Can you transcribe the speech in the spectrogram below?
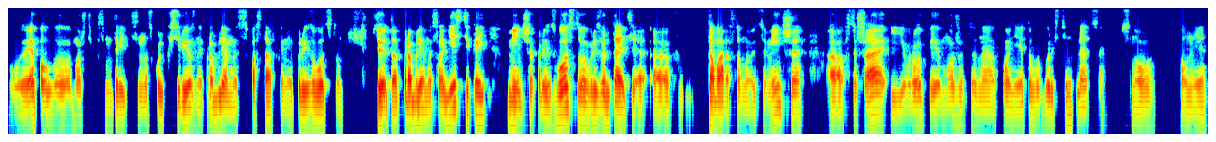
у Apple вы можете посмотреть, насколько серьезные проблемы с поставками и производством. Все это проблемы с логистикой, меньше производства, в результате э, товара становится меньше, а в США и Европе может на фоне этого вырасти инфляция снова вполне.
